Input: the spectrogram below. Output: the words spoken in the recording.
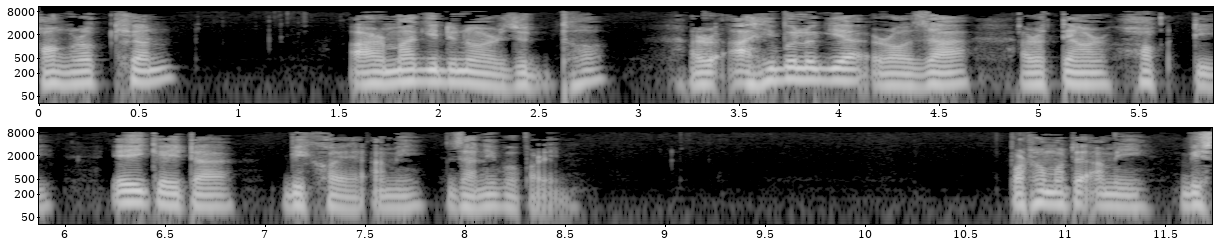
সংৰক্ষণ আৰ্মাগিদুনৰ যুদ্ধ আৰু আহিবলগীয়া ৰজা আৰু তেওঁৰ শক্তি এইকেইটা বিষয়ে আমি জানিব পাৰিম। প্ৰথমতে আমি বিশ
